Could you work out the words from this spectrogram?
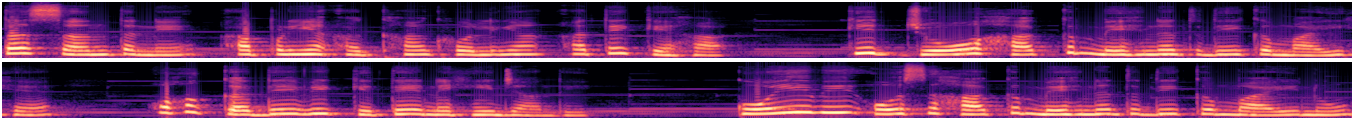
ਤਾਂ ਸੰਤ ਨੇ ਆਪਣੀਆਂ ਅੱਖਾਂ ਖੋਲੀਆਂ ਅਤੇ ਕਿਹਾ ਕਿ ਜੋ ਹੱਕ ਮਿਹਨਤ ਦੀ ਕਮਾਈ ਹੈ, ਉਹ ਕਦੇ ਵੀ ਕਿਤੇ ਨਹੀਂ ਜਾਂਦੀ। ਕੋਈ ਵੀ ਉਸ ਹੱਕ ਮਿਹਨਤ ਦੀ ਕਮਾਈ ਨੂੰ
